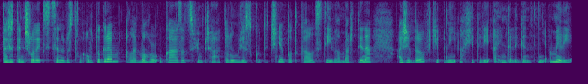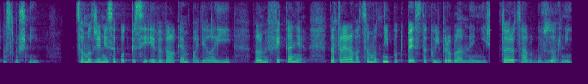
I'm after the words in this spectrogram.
Takže ten člověk sice nedostal autogram, ale mohl ukázat svým přátelům, že skutečně potkal Steva Martina a že byl vtipný a chytrý a inteligentní a milý a slušný. Samozřejmě se podpisy i ve velkém padělají velmi fikaně. Natrénovat samotný podpis takový problém není. To je docela vzorný.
